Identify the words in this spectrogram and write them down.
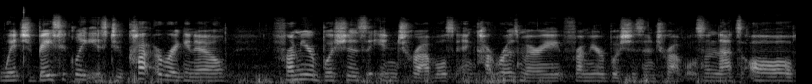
which basically is to cut oregano from your bushes in travels and cut rosemary from your bushes in travels. And that's all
